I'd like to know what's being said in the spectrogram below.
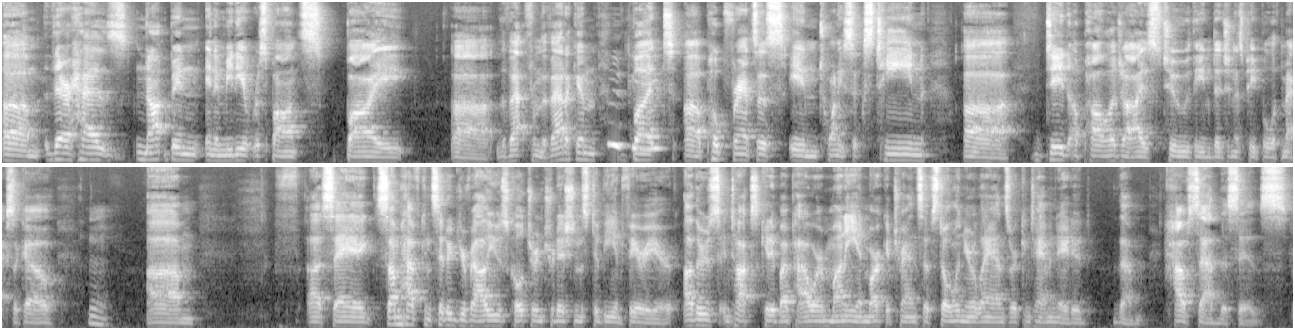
Um, there has not been an immediate response by uh, the VAT from the Vatican, but uh, Pope Francis in 2016 uh, did apologize to the indigenous people of Mexico, um, f- uh, saying some have considered your values, culture, and traditions to be inferior. Others, intoxicated by power, money, and market trends, have stolen your lands or contaminated them. How sad this is.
